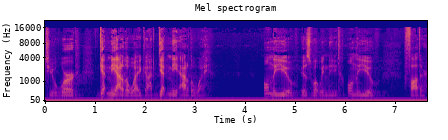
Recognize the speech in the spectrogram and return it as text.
to your word. Get me out of the way, God. Get me out of the way. Only you is what we need. Only you, Father.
